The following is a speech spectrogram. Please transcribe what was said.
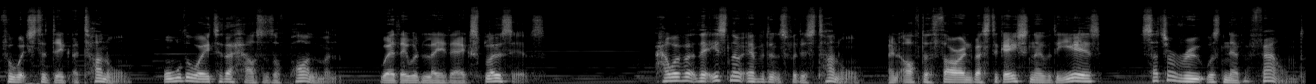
for which to dig a tunnel all the way to the Houses of Parliament, where they would lay their explosives. However, there is no evidence for this tunnel, and after thorough investigation over the years, such a route was never found.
